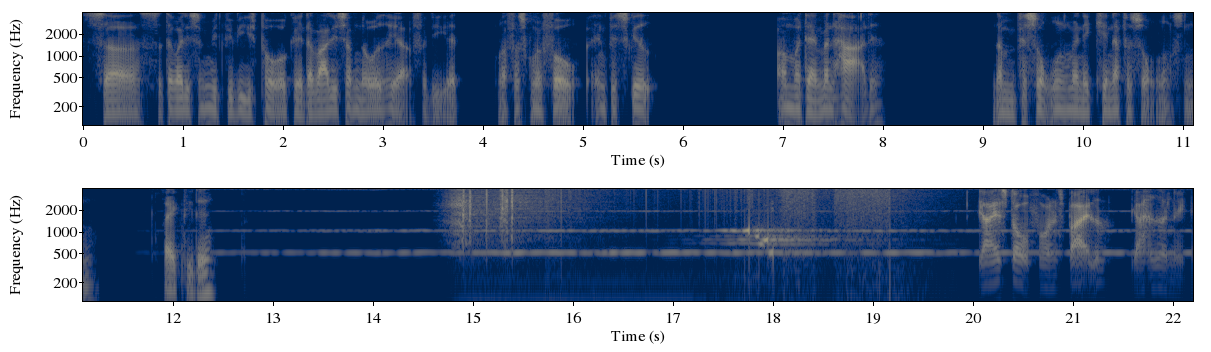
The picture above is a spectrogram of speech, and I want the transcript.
så, så det var ligesom mit bevis på, okay, der var ligesom noget her, fordi at hvorfor skulle man få en besked om, hvordan man har det, når man personen, man ikke kender personen sådan rigtigt, ikke? Jeg står foran spejlet. Jeg hedder Nick.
